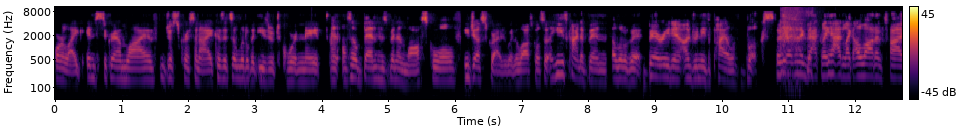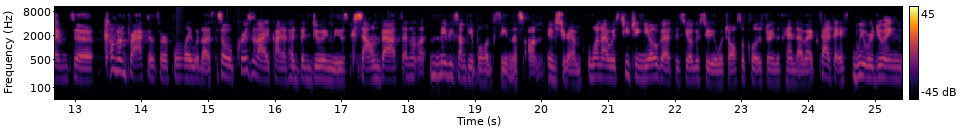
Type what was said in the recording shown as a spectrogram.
or like Instagram Live, just Chris and I, because it's a little bit easier to coordinate. And also, Ben has been in law school. He just graduated law school. So he's kind of been a little bit buried in underneath a pile of books. So he hasn't exactly had like a lot of time to come and practice or play with us. So Chris and I kind of had been doing these sound baths. I don't know, maybe some people have seen this on Instagram. When I was teaching yoga at this yoga studio, which also closed during the pandemic, sad face, we were doing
